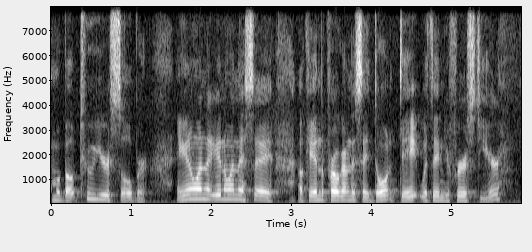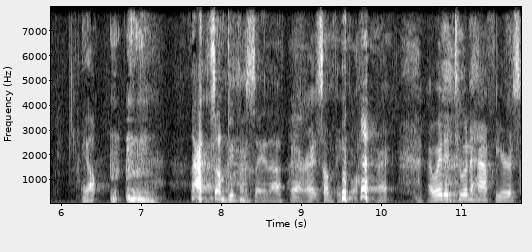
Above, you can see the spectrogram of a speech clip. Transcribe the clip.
I'm about two years sober. And you know when you know when they say, okay, in the program they say don't date within your first year. Yep. Some people say that. Yeah, right. Some people. right. I waited two and a half years.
